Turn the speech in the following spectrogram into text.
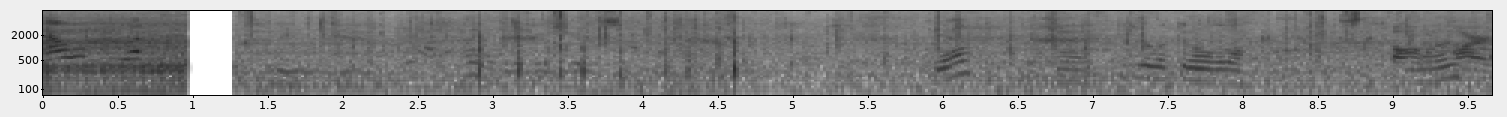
That will be one. Yeah? You're looking a little. Just falling apart.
